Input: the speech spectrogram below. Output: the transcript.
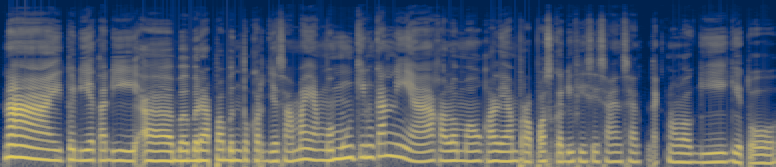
Nah, itu dia tadi eh, beberapa bentuk kerjasama yang memungkinkan nih ya kalau mau kalian propose ke divisi sains dan teknologi gitu.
